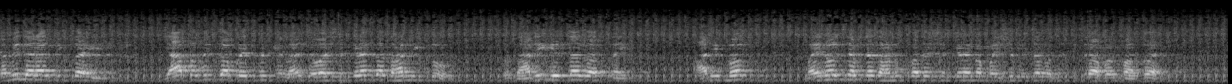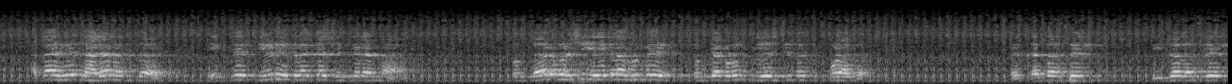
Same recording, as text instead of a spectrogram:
कमी दरात विकता येईल या पद्धतीचा प्रयत्न केला जेव्हा शेतकऱ्यांचा धान निघतो तो धानही घेतला जात नाही. आणि मग महिनोलचे आपल्या धान उत्पादक शेतकऱ्यांना पैसे मिळतात असं चित्र आपण पाहतोय. आता हे झाल्यानंतर एक ते दीड एकराच्या शेतकऱ्यांना तो दरवर्षी एक लाख रुपये तुमच्याकडून जीएसटीनं गोळा कर. हे खत असेल डिझेल असेल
